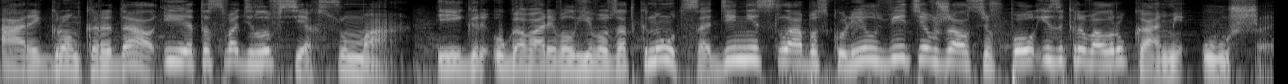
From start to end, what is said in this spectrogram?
Арик громко рыдал, и это сводило всех с ума. Игорь уговаривал его заткнуться, Денис слабо скулил, Витя вжался в пол и закрывал руками уши.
